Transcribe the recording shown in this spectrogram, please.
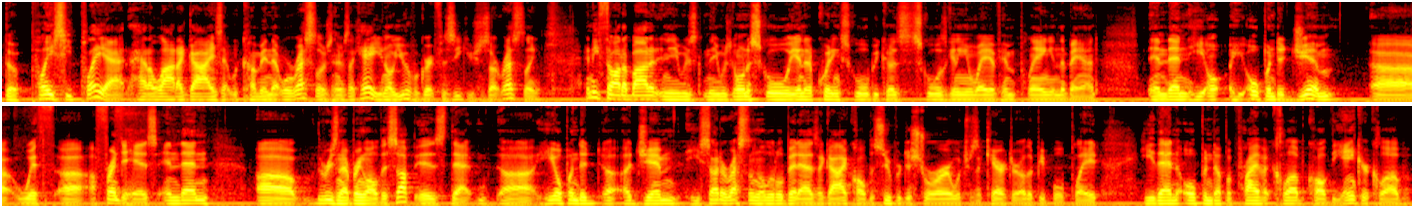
the place he'd play at had a lot of guys that would come in that were wrestlers, and he was like, "Hey, you know, you have a great physique. You should start wrestling." And he thought about it, and he was and he was going to school. He ended up quitting school because school was getting in the way of him playing in the band. And then he o- he opened a gym uh, with uh, a friend of his, and then uh, the reason I bring all this up is that uh, he opened a, a gym. He started wrestling a little bit as a guy called the Super Destroyer, which was a character other people played. He then opened up a private club called the Anchor Club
